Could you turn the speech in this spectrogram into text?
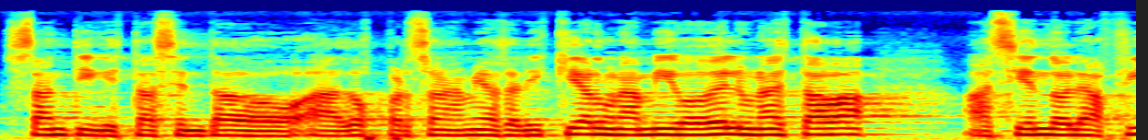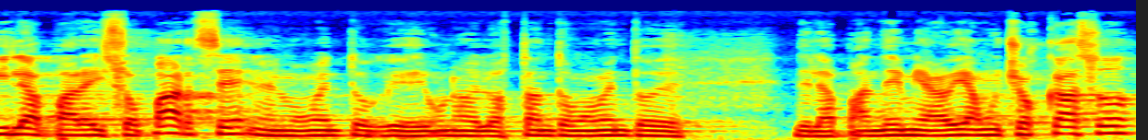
Santi que está sentado a dos personas mías a la izquierda, un amigo de él una vez estaba haciendo la fila para isoparse, en el momento que uno de los tantos momentos de, la pandemia había muchos casos,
